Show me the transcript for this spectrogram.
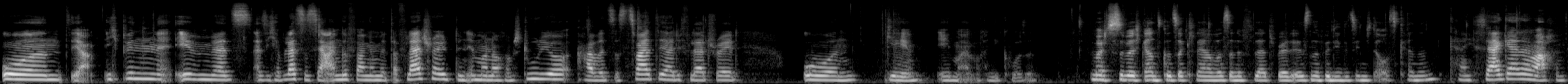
Und ja, ich bin eben jetzt, also ich habe letztes Jahr angefangen mit der Flatrate, bin immer noch im Studio, habe jetzt das zweite Jahr die Flatrate und gehe eben einfach in die Kurse. Möchtest du vielleicht ganz kurz erklären, was eine Flatrate ist, nur für die, die sich nicht auskennen? Kann ich sehr gerne machen.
